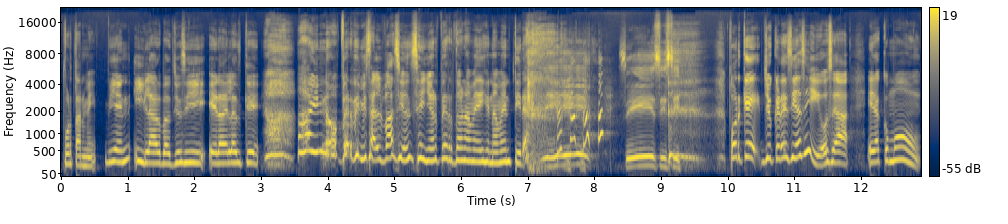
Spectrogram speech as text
portarme bien. Y la verdad, yo sí era de las que, ay, no, perdí mi salvación, Señor, perdóname, dije una mentira. Sí, sí, sí, sí. Porque yo crecí así, o sea, era como,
